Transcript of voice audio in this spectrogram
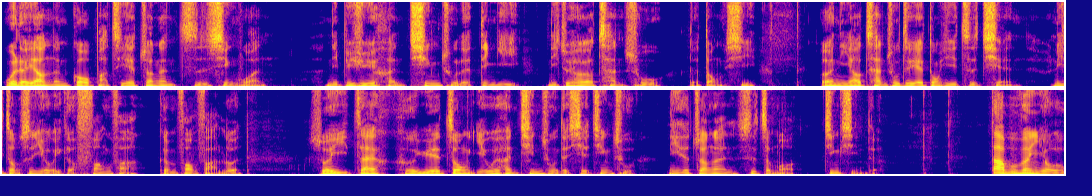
为了要能够把这些专案执行完，你必须很清楚的定义你最后要产出的东西。而你要产出这些东西之前，你总是有一个方法跟方法论，所以在合约中也会很清楚的写清楚你的专案是怎么进行的。大部分有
